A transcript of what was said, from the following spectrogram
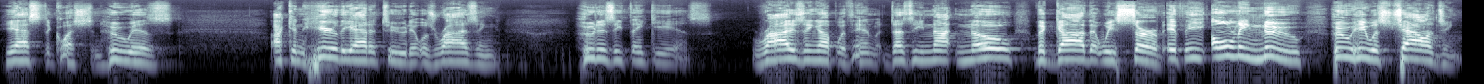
He asked the question Who is I can hear the attitude. It was rising. Who does he think he is? Rising up with him. Does he not know the God that we serve? If he only knew who he was challenging.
